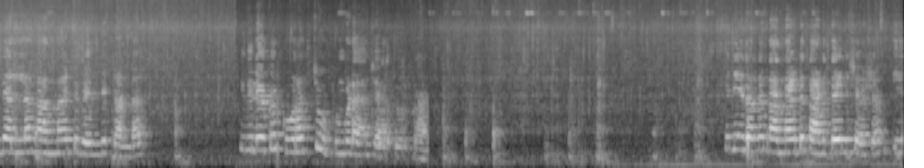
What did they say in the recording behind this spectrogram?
ഇതെല്ലാം നന്നായിട്ട് വെന്തിട്ടുണ്ട്. ഇതിലേക്ക് കുറച്ച് ഉപ്പും കൂടെ ഞാൻ ചേർത്ത് കൊടുക്കുകയാണ്. ഇനി ഇതൊന്ന് നന്നായിട്ട് തണുത്തതിന് ശേഷം ഈ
